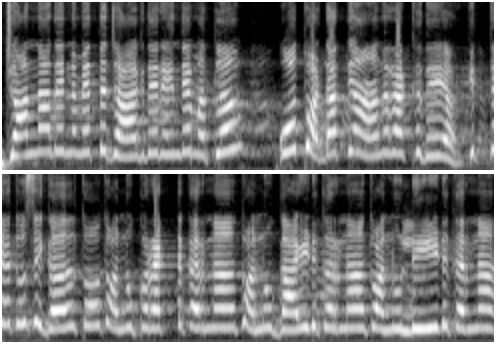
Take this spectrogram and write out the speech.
ਜਾਨਾਂ ਦੇ ਨਿਮਿਤ ਜਾਗਦੇ ਰਹਿੰਦੇ, ਮਤਲਬ ਉਹ ਤੁਹਾਡਾ ਧਿਆਨ ਰੱਖਦੇ ਆ। ਕਿੱਥੇ ਤੁਸੀਂ ਗਲਤ ਹੋ, ਤੁਹਾਨੂੰ ਕਰੈਕਟ ਕਰਨਾ, ਤੁਹਾਨੂੰ ਗਾਈਡ ਕਰਨਾ, ਤੁਹਾਨੂੰ ਲੀਡ ਕਰਨਾ,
